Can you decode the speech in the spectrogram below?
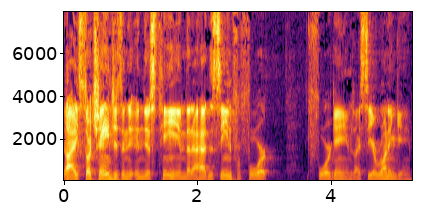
I saw changes in in this team that I hadn't seen for four four games. I see a running game.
